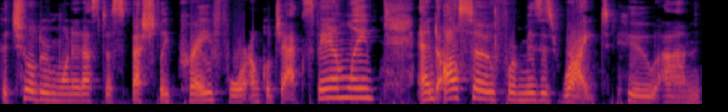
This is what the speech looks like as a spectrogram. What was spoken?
the children wanted us to especially pray for Uncle Jack's family and also for Mrs. Wright, who um,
